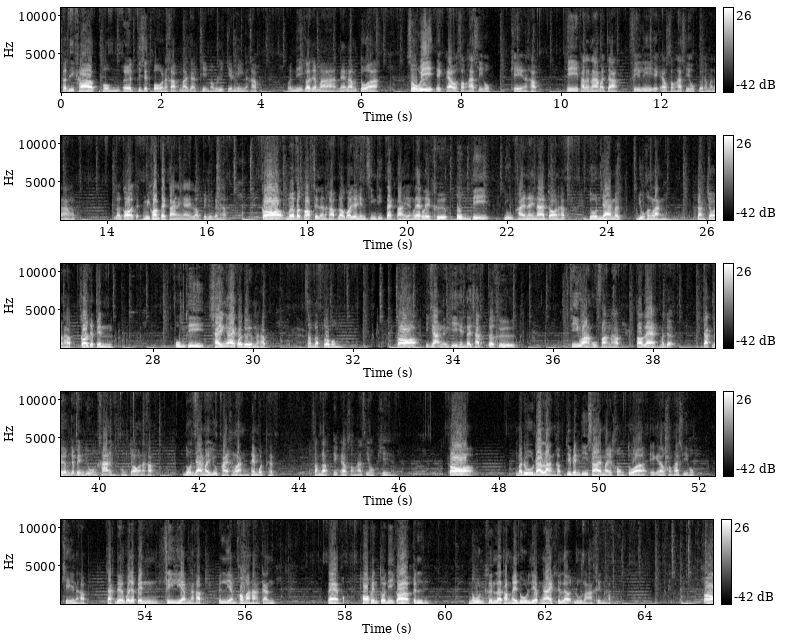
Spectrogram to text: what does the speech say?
สวัสดีครับ ผมเอิร์ธพิเศษโปรนะครับ มาจากทีม a m o r y Gaming นะครับ วันนี้ก็จะมาแนะนำตัว s o v i XL 2546K นะครับ ที่พัฒนามาจากซีรีส์ XL 2546 ตัวธรรมดาครับ แล้วก็จะมีความแตกต่างยังไงเราไปดูกันนครับ ก็เมื่อประกอบเสร็จแล้วนะครับ เราก็จะเห็นสิ่งที่แตกต่างอย่างแรกเลยคือ ปุ่มที่อยู่ภายในหน้าจอนะครับ โดนย้ายมาอยู่ข้างหลังหลังจอนะครับ ก็จะเป็น ปุ่มที่ใช้ง่ายกว่าเดิมนะครับสำหรับตัวผม ก็อีกอย่างหนึ่งที่เห็นได้ชัดก็คือ ที่วางหูฟังนะครับ ตอนแรกมันจะจากเดิมจะเป็นอยู่ข้างๆของจอนะครับ โดนย้ายมาอยู่ภายข้างหลังให้หมดครับสำหรับ XL 2546K ครับก็มาดูด้านหลังครับที่เป็นดีไซน์ใหม่ของตัว XL 2546K นะครับ จากเดิมก็จะเป็นสี่เหลี่ยมนะครับ เป็นเหลี่ยมเข้ามาหากัน แต่ พอเป็นตัวนี้ก็เป็นนูนขึ้นแล้วทำให้ดูเรียบง่ายขึ้นแล้วหรูหราขึ้นครับ ก็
